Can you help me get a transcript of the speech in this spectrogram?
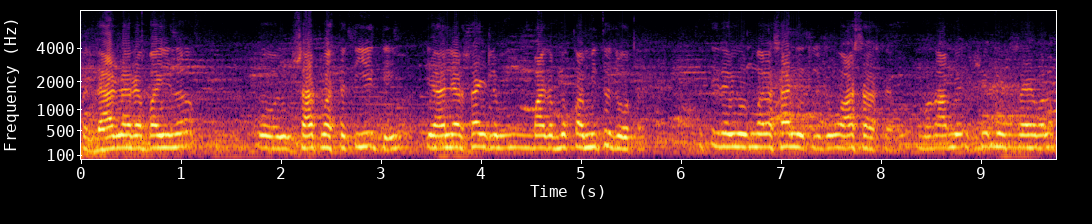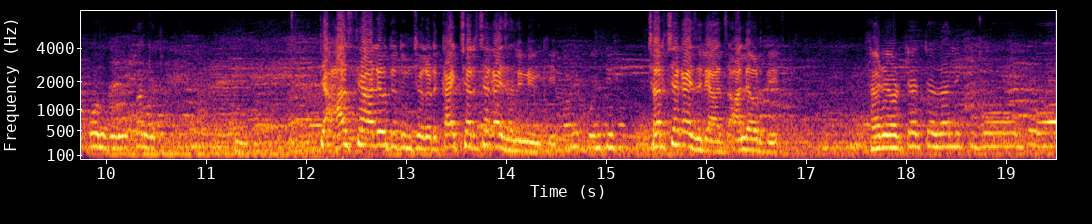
पण झाडणाऱ्या बाईनं अं, सात वाजता ती येते. ती आल्यावर सांगितलं "मी- माझा मुक्काम इथंच होता. तर तिला येऊन मला सांगितलं की "बुवा असं असं. मग आम्ही सेक्रेटरी साहेबाला फोन करून सांगितलं. ते आज ते आले होते तुमच्याकडे. काय चर्चा काय झाली नेमकी? कोणती? चर्चा काय झाली आज आल्यावरती? ठाण्यावर चर्चा झाली की बुवा बुवा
